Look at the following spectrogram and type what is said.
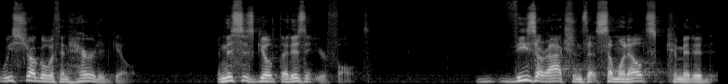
we struggle with inherited guilt. And this is guilt that isn't your fault. These are actions that someone else committed. It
